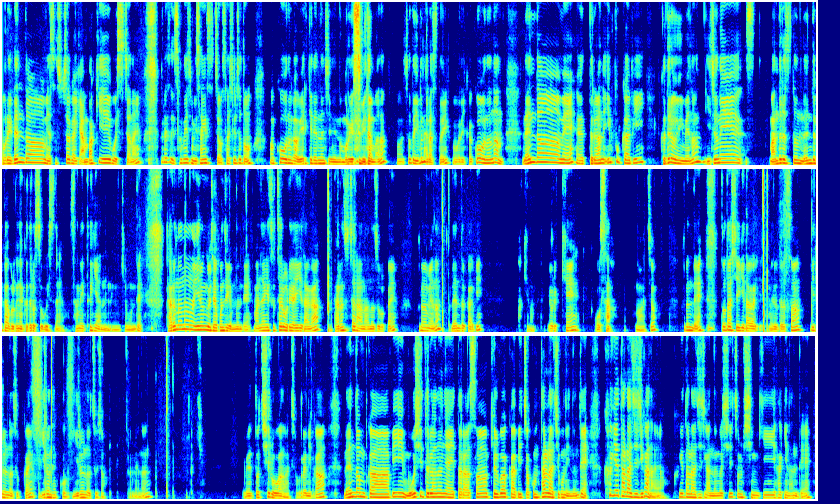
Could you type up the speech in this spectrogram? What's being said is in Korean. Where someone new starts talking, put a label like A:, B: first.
A: 우리 random에서 숫자가 이게 안 바뀌고 있었잖아요. 그래서 상당히 좀 이상했었죠. 사실 저도 어, Go 언어가 왜 이렇게 됐는지는 모르겠습니다만 어, 저도 이번 알았어요. 보니까 Go 언어는 random에 들어가는 인풋 값이 그대로이면은 이전에 만들어졌던 rand 값을 그냥 그대로 쓰고 있어요. 상당히 특이한 경우인데 다른 언어는 이런 걸 제가 본 적이 없는데 만약에 숫자를 우리가 여기다가 다른 숫자를 하나 넣어줘 볼까요? 그러면은 rand 값이 바뀌납니다. 이렇게 54 나왔죠? 그런데 또다시 여기다가 예를 들어서 1을 넣어줄까요? 1은 했고 2를 넣어주죠. 그러면은 이렇게 이번엔 또 7, 5가 나왔죠. 그러니까 랜덤 값이 무엇이 들어가느냐에 따라서 결과 값이 조금 달라지고는 있는데 크게 달라지지가 않아요. 크게 달라지지 않는 것이 좀 신기하긴 한데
